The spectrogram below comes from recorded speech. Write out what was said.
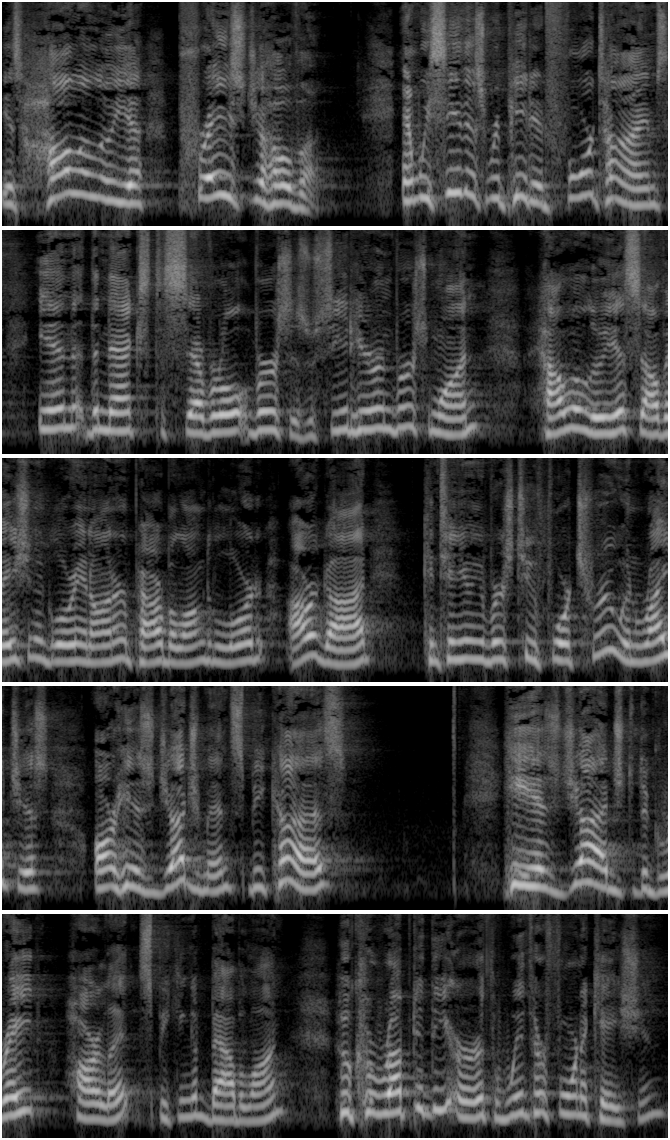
is hallelujah, praise Jehovah. And we see this repeated four times in the next several verses. We see it here in verse 1. Hallelujah, salvation and glory and honor and power belong to the Lord our God. Continuing in verse 2 For true and righteous are his judgments because he has judged the great harlot, speaking of Babylon, who corrupted the earth with her fornication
